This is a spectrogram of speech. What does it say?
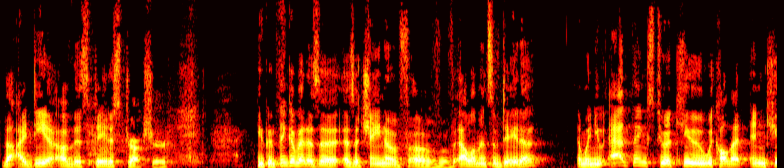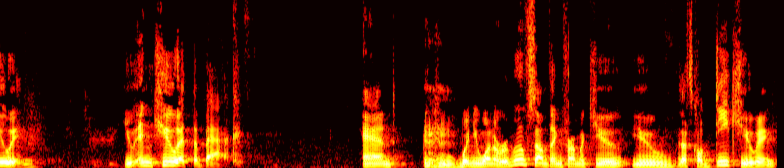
the idea of this data structure. You can think of it as a, as a chain of, of, of elements of data. And when you add things to a queue, we call that enqueuing. You enqueue at the back. And when you want to remove something from a queue, you, that's called dequeuing.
